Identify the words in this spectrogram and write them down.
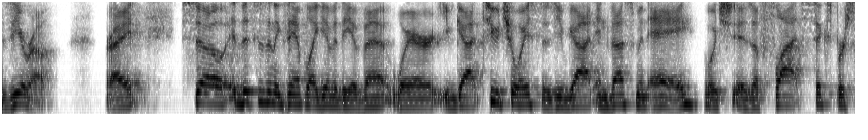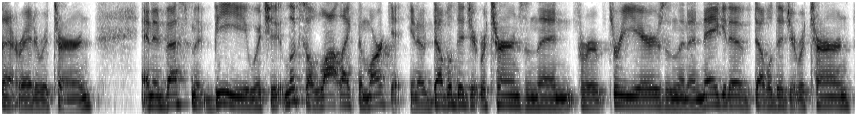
zero, right? So this is an example I give at the event where you've got two choices. You've got investment A, which is a flat 6% rate of return and investment B, which it looks a lot like the market, you know, double digit returns and then for three years and then a negative double digit return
